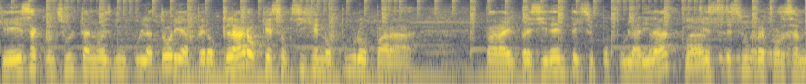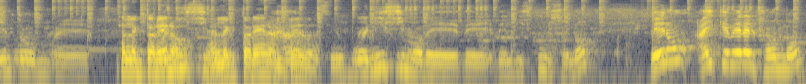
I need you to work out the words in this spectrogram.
que esa consulta no es vinculatoria, pero claro que es oxígeno puro para, para el presidente y su popularidad. Claro. Es, es un reforzamiento eh, Es electorero, Buenísimo. electorero el pedo, sí. buenísimo de- de- del discurso, ¿no? Pero hay que ver el fondo.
